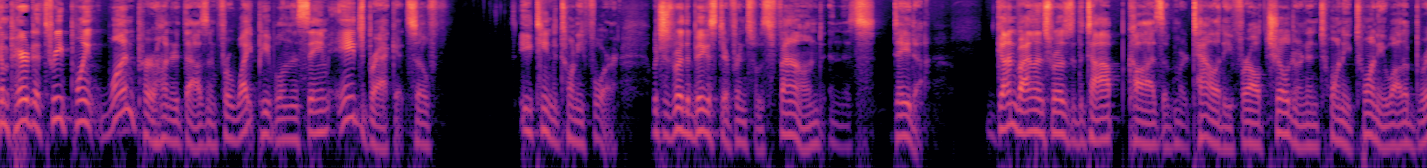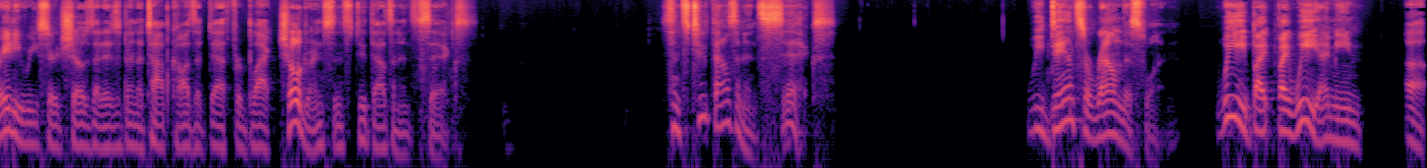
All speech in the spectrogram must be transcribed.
compared to 3.1 per 100,000 for white people in the same age bracket, so 18 to 24, which is where the biggest difference was found in this data. Gun violence rose to the top cause of mortality for all children in 2020, while the Brady research shows that it has been a top cause of death for black children since 2006. Since 2006 we dance around this one. We, by, by we, I mean uh,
